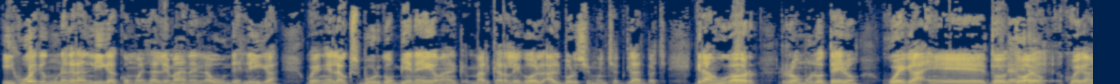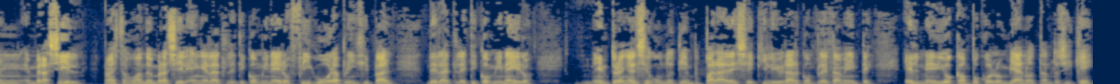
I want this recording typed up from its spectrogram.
y juega en una gran liga como es la alemana, en la Bundesliga. Juega en el Augsburgo, viene a marcarle gol al Borussia Mönchengladbach. Gran jugador. Rómulo Otero juega, eh, juegan en Brasil. ¿No? Está jugando en Brasil, en el Atlético Mineiro, figura principal del Atlético Mineiro. Entró en el segundo tiempo para desequilibrar completamente el medio campo colombiano, tanto así que,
